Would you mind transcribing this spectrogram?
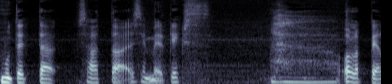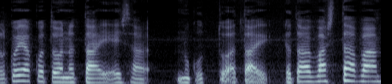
mutta että saattaa esimerkiksi olla pelkoja kotona tai ei saa nukuttua tai jotain vastaavaa,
